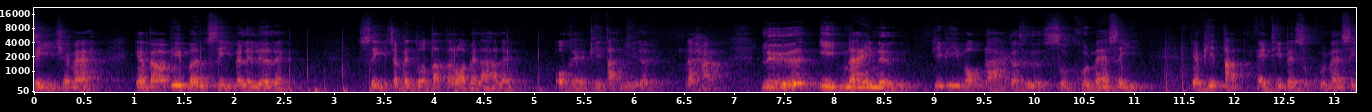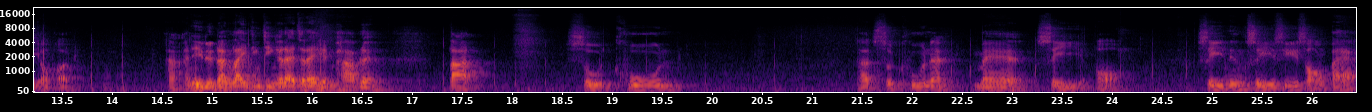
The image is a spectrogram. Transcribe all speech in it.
4 ใช่ไหมงั้นแปลว่าพี่เบิ้ล4ไปเรื่อยๆเลย 4 จะเป็นตัวตัดตลอดเวลาเลย โอเค พี่ตัดนี้เลยนะครับ หรืออีกในหนึ่งที่พี่บอกได้ก็คือสุดคูณแม่ 4 งั้นพี่ตัดไอ้ที่เป็นสุดคูณแม่4ออกก่อน อะอันนี้เดี๋ยวดังไล่จริง ๆ ก็ได้จะได้เห็นภาพเลย ตัดสูตรคูณ ตัดสูตรคูณนะ แม่สี่ออกสี่หนึ่งสี่สี่สองแปด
